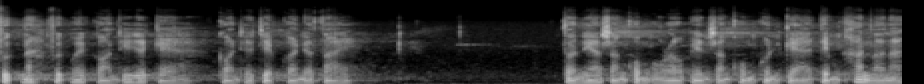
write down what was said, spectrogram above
ฝึกนะ ฝึกไว้ก่อนที่จะแก่ ก่อนจะเจ็บก่อนจะตาย ตอนนี้สังคมของเราเป็นสังคมคนแก่เต็มขั้นแล้วนะ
